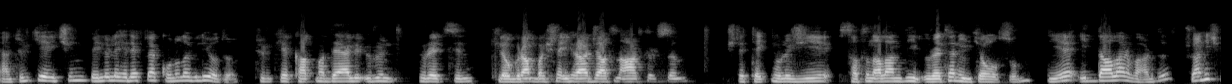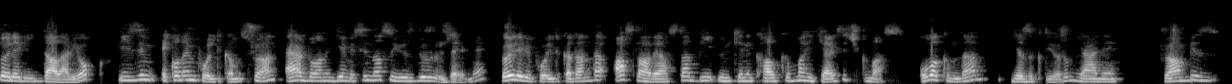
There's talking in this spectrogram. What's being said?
yani Türkiye için belirli hedefler konulabiliyordu. Türkiye katma değerli ürün üretsin, kilogram başına ihracatını artırsın, işte teknolojiyi satın alan değil üreten ülke olsun diye iddialar vardı. Şu an hiç böyle bir iddialar yok. Bizim ekonomi politikamız şu an Erdoğan'ın gemisi nasıl yüzdürür üzerine. Böyle bir politikadan da asla ve asla bir ülkenin kalkınma hikayesi çıkmaz. O bakımdan yazık diyorum. Yani şu an biz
